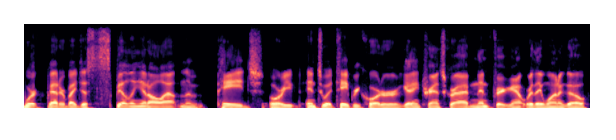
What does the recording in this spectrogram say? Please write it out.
work better by just spilling it all out in the page or into a tape recorder or getting transcribed and then figuring out where they want to go.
